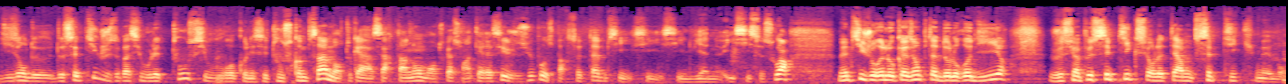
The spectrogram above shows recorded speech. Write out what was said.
disons, de, de, sceptiques. Je ne sais pas si vous l'êtes tous, si vous vous reconnaissez tous comme ça, mais en tout cas, un certain nombre, en tout cas, sont intéressés, je suppose, par ce thème s'ils si, si, viennent ici ce soir. Même si j'aurai l'occasion peut-être de le redire, je suis un peu sceptique sur le terme sceptique, mais bon,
